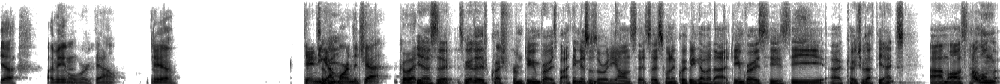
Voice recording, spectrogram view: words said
yeah, I mean, all worked out. Yeah. Dan, you So got we- more in the chat? Go ahead. Yeah, so, so we had a question from Doom Bros, but I think this was already answered. So I just want to quickly cover that. Doom Bros, who's the uh, coach of FPX, um, asked, How long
